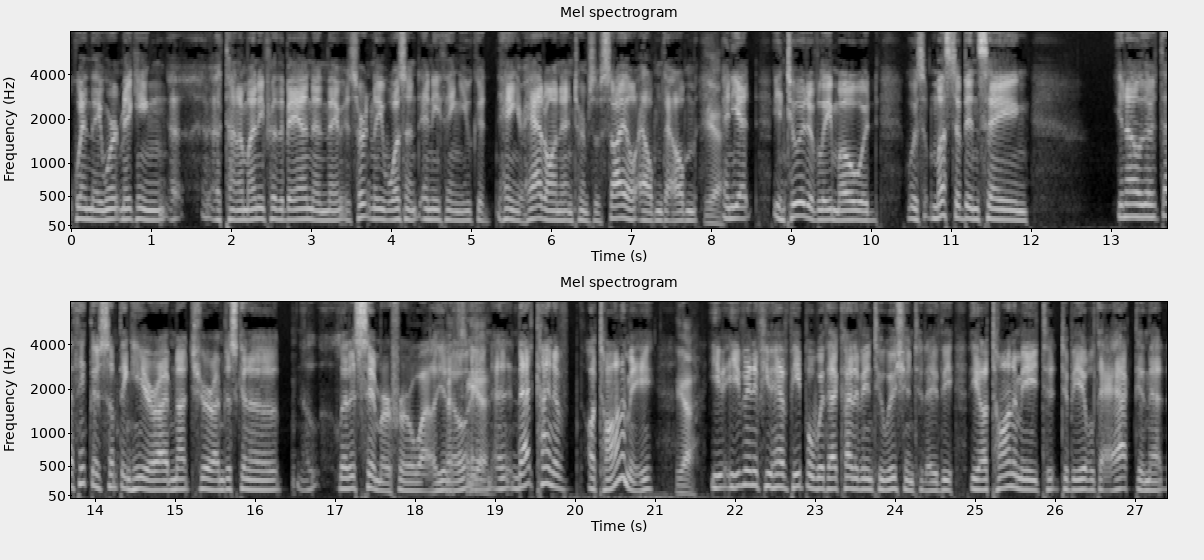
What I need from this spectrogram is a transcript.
When they weren't making a, a ton of money for the band, and they it certainly wasn't anything you could hang your hat on in terms of style, album to album. Yeah. And yet, intuitively, Mo would was must have been saying, you know, there, I think there's something here. I'm not sure. I'm just going to let it simmer for a while, you know? Yeah. and, and that kind of autonomy, Yeah. e- even if you have people with that kind of intuition today, the, the autonomy to, to be able to act in that,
